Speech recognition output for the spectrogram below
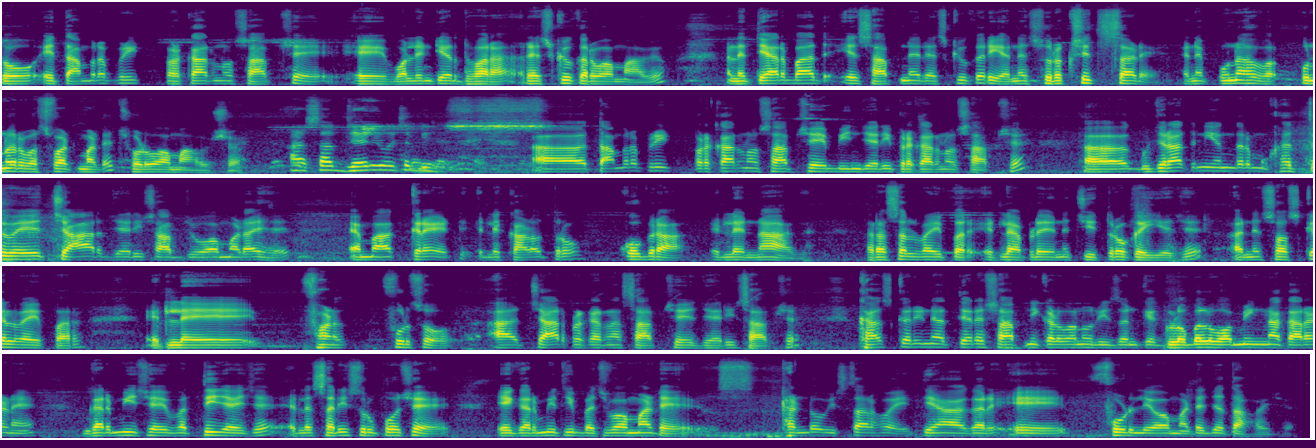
તો એ તામ્રપીઠ પ્રકારનો સાપ છે એ વોલેન્ટિયર દ્વારા રેસ્ક્યુ કરવામાં આવ્યો અને ત્યારબાદ એ સાપને રેસ્ક્યુ કરી અને સુરક્ષિત સ્થળે એને પુનઃ પુનર્વસવાટ માટે છોડવામાં આવશે. આ સાપ ઝેરી હોય છે તામ્રપીઠ પ્રકારનો સાપ છે એ બિનઝેરી પ્રકારનો સાપ છે. ગુજરાતની અંદર મુખ્યત્વે ચાર ઝેરી સાપ જોવા મળે છે. એમાં ક્રેટ એટલે કાળોતરો કોબરા એટલે નાગ રસલ વાઇપર એટલે આપણે એને ચિત્રો કહીએ છીએ અને સોસ્કેલ વાઇપર એટલે ફણ, ફુરસો, આ ચાર પ્રકારના સાપ છે, ઝેરી સાપ છે. ખાસ કરીને અત્યારે સાપ નીકળવાનું રીઝન કે ગ્લોબલ વોર્મિંગના કારણે ગરમી છે એ વધતી જાય છે, એટલે સરીસૃપો છે એ ગરમીથી બચવા માટે ઠંડો વિસ્તાર હોય, ત્યાં આગળ એ ફૂડ લેવા માટે જતા હોય છે.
